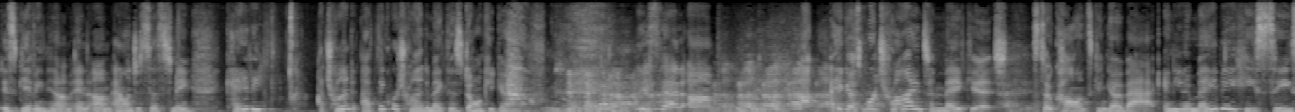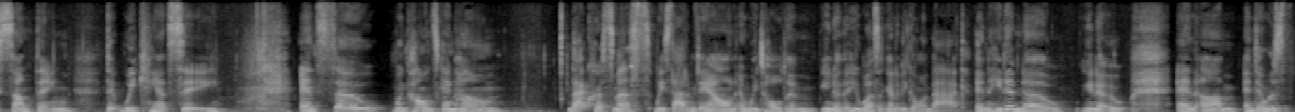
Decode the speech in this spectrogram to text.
is giving him. And um, Alan just says to me, Katie, I, to, I think we're trying to make this donkey go. he said, um, I, he goes, we're trying to make it so Collins can go back. And, you know, maybe he sees something that we can't see. And so when Collins came home, that Christmas, we sat him down and we told him, you know, that he wasn't going to be going back, and he didn't know, you know, and um, and there was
